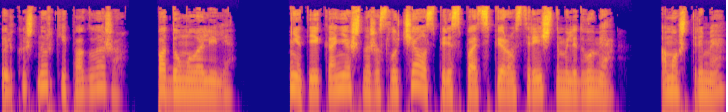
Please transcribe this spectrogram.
Только шнурки поглажу подумала Лиля. Нет, ей, конечно же, случалось переспать с первым встречным или двумя, а может, тремя,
